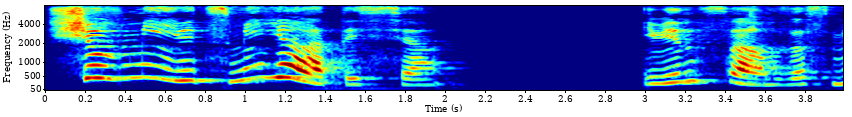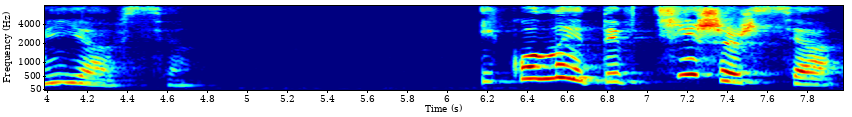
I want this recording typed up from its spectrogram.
що вміють сміятися. І він сам засміявся. І коли ти втішишся,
